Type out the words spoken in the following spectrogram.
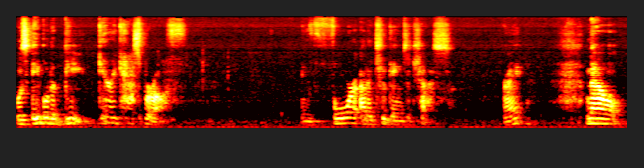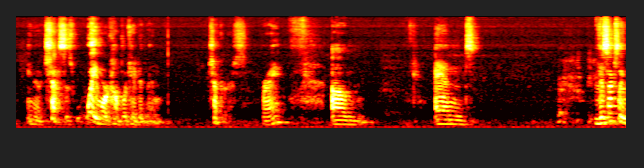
was able to beat Garry Kasparov in four out of two games of chess, right? Now, you know, chess is way more complicated than checkers, right? Um, and this actually,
